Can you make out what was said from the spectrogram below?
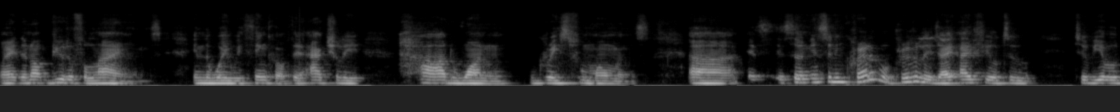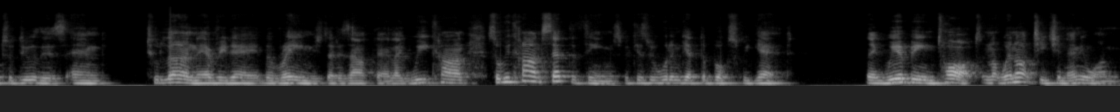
right? They're not beautiful lines in the way we think of. They're actually hard-won, graceful moments. Uh, it's it's an it's an incredible privilege I, I feel to to be able to do this and to learn every day the range that is out there. Like we can't, so we can't set the themes because we wouldn't get the books we get. Like we're being taught, no, we're not teaching anyone.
